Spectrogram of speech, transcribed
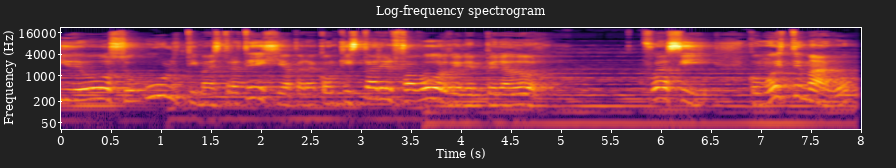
ideó su última estrategia para conquistar el favor del emperador fue así como este mago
